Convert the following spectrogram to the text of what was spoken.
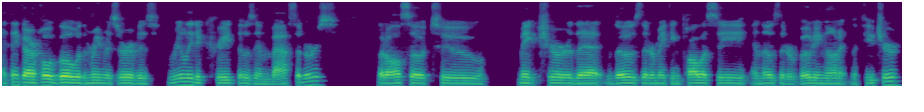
I think our whole goal with the Marine Reserve is really to create those ambassadors, but also to make sure that those that are making policy and those that are voting on it in the future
